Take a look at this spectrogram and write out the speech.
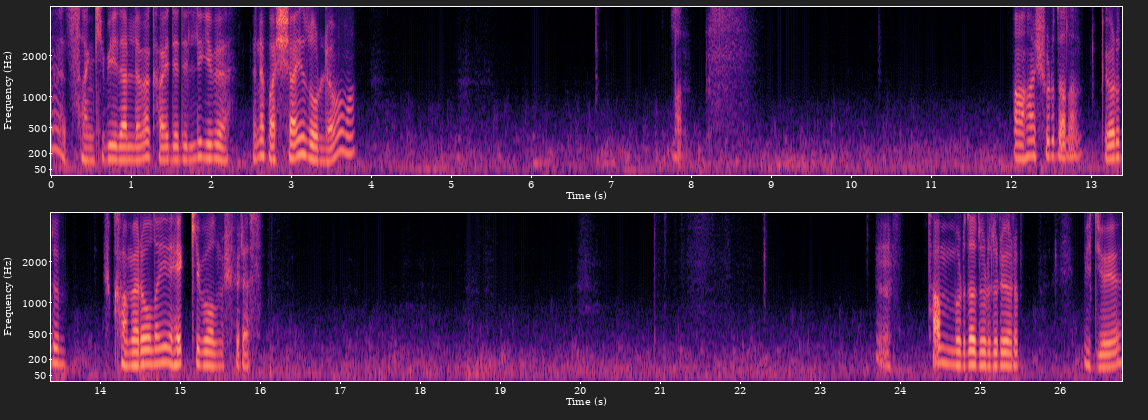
Evet, sanki bir ilerleme kaydedildi gibi. Ben hep aşağıyı zorluyorum ama. Lan. Aha şurada lan. Gördüm. Şu kamera olayı hack gibi olmuş biraz. Tam burada durduruyorum videoyu.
